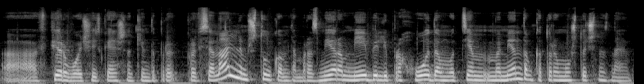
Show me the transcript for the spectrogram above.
в первую очередь, конечно, каким-то профессиональным штукам, там, размером мебели, проходом, вот тем моментам, которые мы уж точно знаем.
